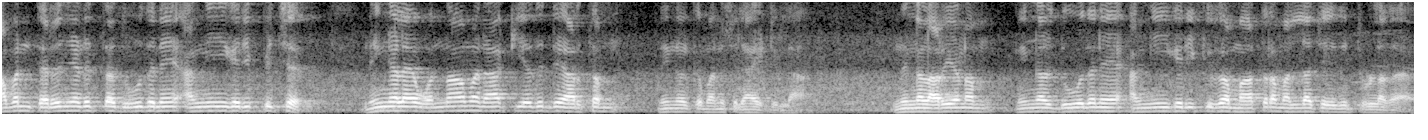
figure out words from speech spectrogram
അവൻ തിരഞ്ഞെടുത്ത ദൂതനെ അംഗീകരിപ്പിച്ച് നിങ്ങളെ ഒന്നാമനാക്കിയതിന്റെ അർത്ഥം നിങ്ങൾക്ക് മനസ്സിലായിട്ടില്ല. നിങ്ങൾ അറിയണം നിങ്ങൾ ദൂതനെ അംഗീകരിക്കുക മാത്രമല്ല ചെയ്തിട്ടുള്ളത്.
